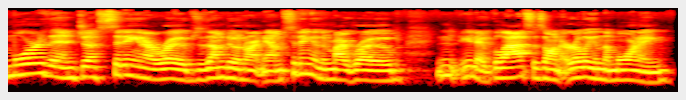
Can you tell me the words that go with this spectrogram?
more than just sitting in our robes, as I'm doing right now. I'm sitting in my robe, you know, glasses on early in the morning,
